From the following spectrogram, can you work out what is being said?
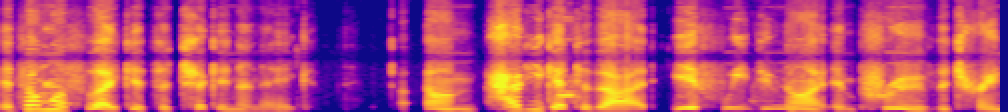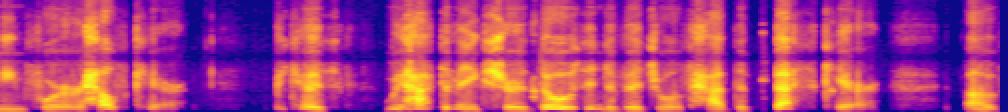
it's almost like it's a chicken and egg. Um, how do you get to that if we do not improve the training for health care? Because we have to make sure those individuals have the best care of,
